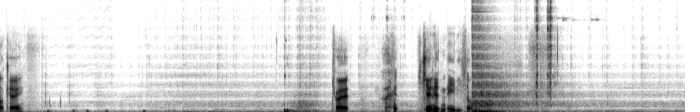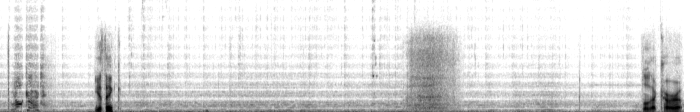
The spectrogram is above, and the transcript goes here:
Okay. Try it. you can't hit an 80 something. Not good. You think? Blow that car up.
